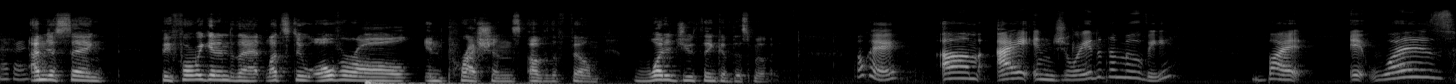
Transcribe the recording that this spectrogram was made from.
Okay. I'm just saying before we get into that, let's do overall impressions of the film. What did you think of this movie? Okay. Um, I enjoyed the movie, but it was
